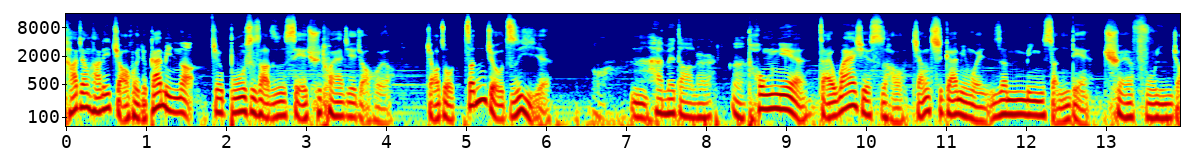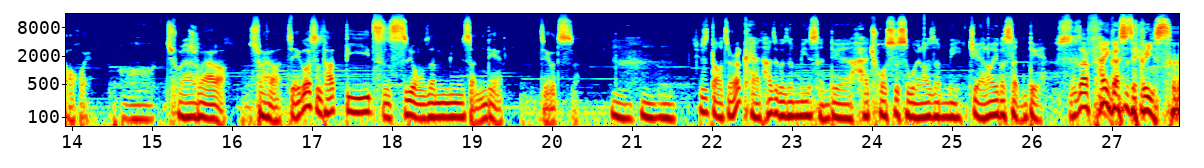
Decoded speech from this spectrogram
他将他的教会就改名了，就不是啥子社区团结教会了，叫做拯救之义。嗯，还没到那儿。嗯同年，在晚些时候，将其改名为人民圣殿全福音教会，哦，出来了。出来了，出来了。这个是他第一次使用“人民圣殿”这个词。嗯嗯嗯，其实到这儿看，他这个人民圣殿还确实是为了人民建了一个圣殿，是在他应该是这个意思，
